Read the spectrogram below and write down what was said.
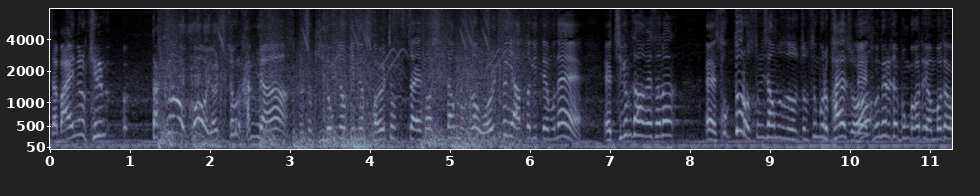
자 마인으로 길딱 끊어놓고 열두 쪽으로 갑니다. 그렇죠. 기동력 있는 벌처 숫자에서 신상문 선수가 월등히 앞서기 때문에 예, 지금 상황에서는 예, 속도로 신상문 선수 좀 승부를 봐야죠. 네, 손해를 좀 본 것 같아요. 연보상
